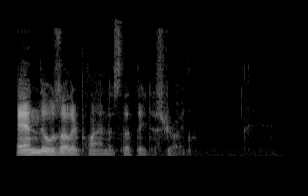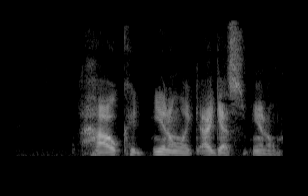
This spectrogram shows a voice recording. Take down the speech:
and those other planets that they destroyed. How could you know? Like, I guess you know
